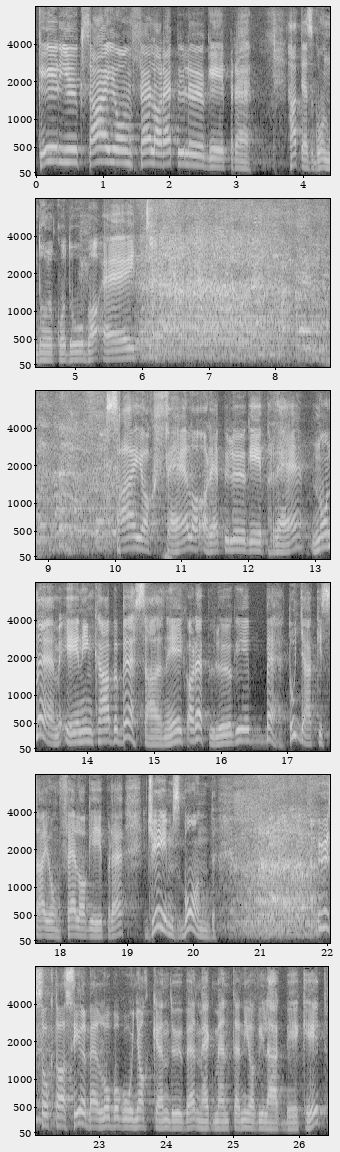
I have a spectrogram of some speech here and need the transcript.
Kérjük, szálljon fel a repülőgépre. Hát ez gondolkodóba ejt. Szálljak fel a repülőgépre? No nem, én inkább beszállnék a repülőgépbe. Tudják, ki szálljon fel a gépre? James Bond. Ő szokta a szélben lobogó nyakkendőben megmenteni a világbékét.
